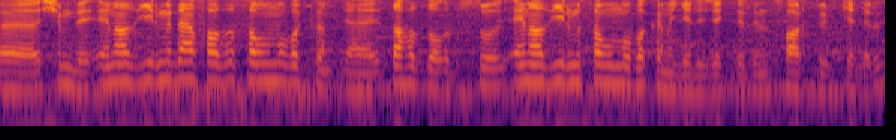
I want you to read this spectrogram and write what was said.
Ee, şimdi en az 20'den fazla savunma bakan, yani daha doğrusu en az 20 savunma bakanı gelecek dediniz farklı ülkelerin.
